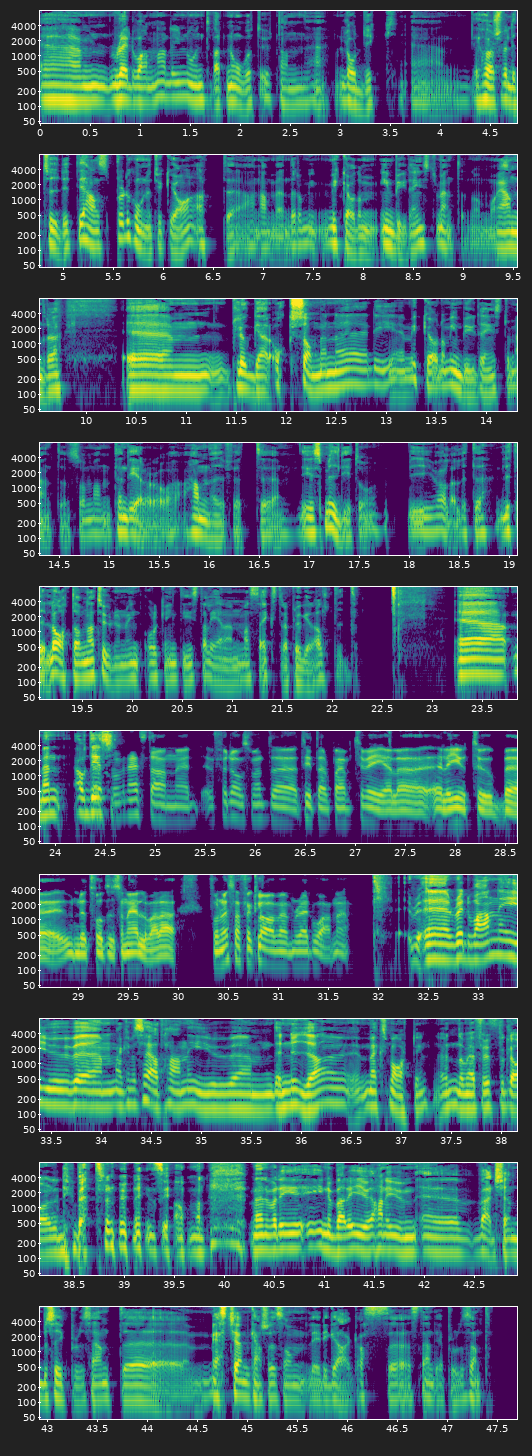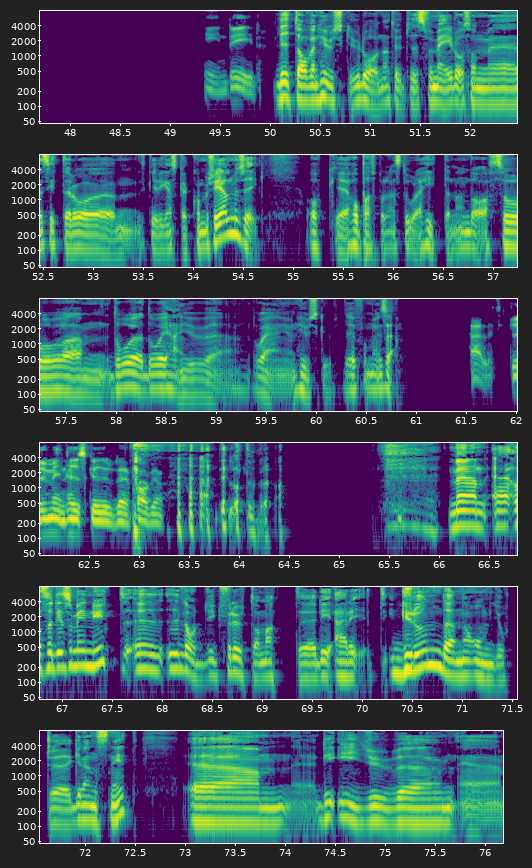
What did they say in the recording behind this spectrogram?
Ehm, Red One hade ju nog inte varit något utan Logic. Ehm, det hörs väldigt tydligt i hans produktioner tycker jag att han använder mycket av de inbyggda instrumenten. Och många andra eh, pluggar också, men eh, det är mycket av de inbyggda instrumenten som man tenderar att hamna i för att eh, det är smidigt och vi är ju alla lite, lite lata av naturen och in, orkar inte installera en massa extra pluggar alltid. Eh, men av det... det nästan, eh, för de som inte tittar på MTV eller, eller Youtube eh, under 2011. Där, får du nästan förklara vem Red One är. Eh, Red One är ju, eh, man kan väl säga att han är ju eh, den nya Max Martin. Jag vet inte om jag får förklara det bättre nu när inser jag. Men, men vad det innebär är ju, han är ju eh, världskänd musikproducent. Eh, mest känd kanske som Lady Gagas eh, ständiga producent. Indeed. Lite av en husgud då naturligtvis för mig då som eh, sitter och um, skriver ganska kommersiell musik. Och eh, hoppas på den stora hitten en dag. Så um, då, då, är han ju, då är han ju en husgud, det får man ju säga. Härligt. Du är min husgud eh, Fabian. det låter bra. Men eh, alltså det som är nytt eh, i Logic, förutom att eh, det är ett i grunden omgjort eh, gränssnitt, ehm, det är ju eh, eh,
